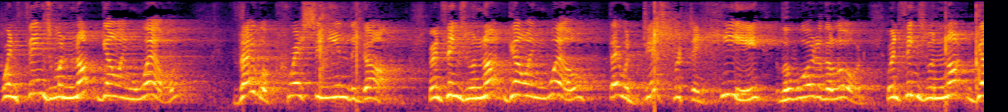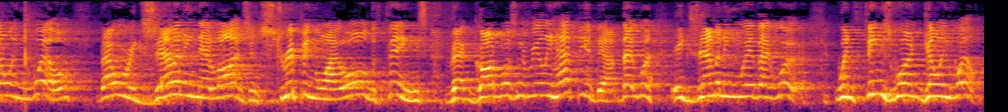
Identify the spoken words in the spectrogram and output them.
When things were not going well, they were pressing into God. When things were not going well, they were desperate to hear the word of the Lord. When things were not going well, they were examining their lives and stripping away all the things that God wasn't really happy about. They were examining where they were when things weren't going well.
